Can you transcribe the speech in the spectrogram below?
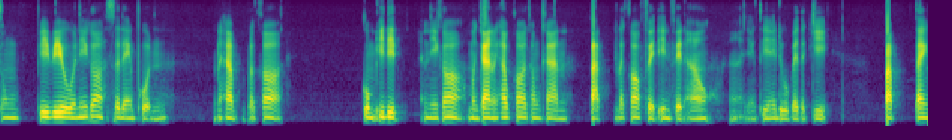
ตรง preview อันนี้ก็แสดงผลนะครับ แล้วก็กลุ่ม edit อันนี้ก็เหมือนกันนะครับ ก็ทำการตัดแล้วก็ fade in fade out อ่าอย่างที่ให้ดูไปตะกี้ ปรับแต่ง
